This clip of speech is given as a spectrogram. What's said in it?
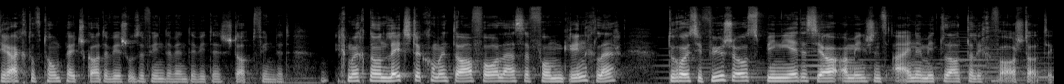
direkt auf die Homepage gehen, dann wirst du herausfinden, wenn der wieder stattfindet. Ich möchte noch einen letzten Kommentar vorlesen vom Grinchler. Durch unsere Führshows bin ich jedes Jahr an mindestens einer mittelalterlichen Veranstaltung.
